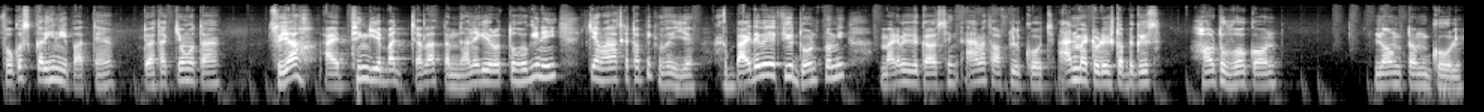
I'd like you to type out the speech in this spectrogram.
फोकस कर ही नहीं पाते हैं। तो ऐसा क्यों होता है? सो या आई थिंक ये बात ज़्यादा समझाने की ज़रूरत तो होगी नहीं कि हमारा आज का टॉपिक वही है। By the way if you don't know me my name is Vikas Singh I am a software coach and my today's topic is how to work on long term goal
